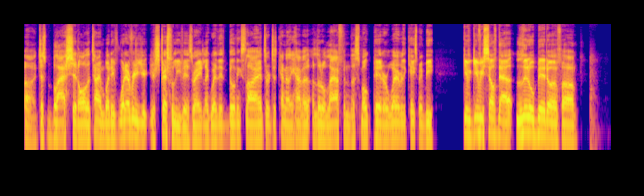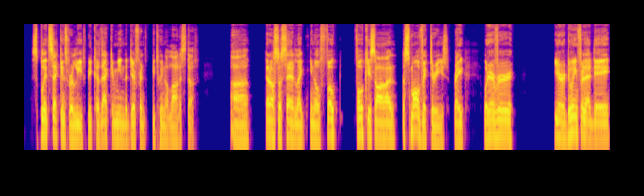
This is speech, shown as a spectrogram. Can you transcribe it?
uh, just blast shit all the time, but if whatever your, your stress relief is, right? Like whether it's building slides or just kind of like have a, a, little laugh in the smoke pit or whatever the case may be, give give yourself that little bit of um, split seconds relief because that can mean the difference between a lot of stuff. Uh, that also said, like you know, folk focus on the small victories, right? Whatever you're doing for that day,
